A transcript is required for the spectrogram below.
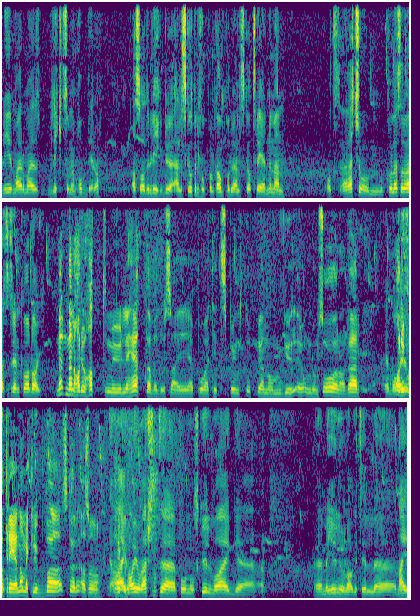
blir mer og mer likt som en hobby. da. Altså du, liker, du, elsker å spille fotballkamp og du elsker å trene, men jeg vet ikke om, hvordan det har vært å trene hver dag. Men, men, har du hatt muligheter vil du si, på et tidspunkt opp gjennom eh, ungdomsåra der har du fått trene med klubber større altså, Ja, jeg har jo vært eh, På ungdomsskolen var jeg Eh, med juniorlaget til eh, Nei,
